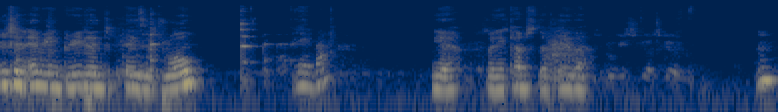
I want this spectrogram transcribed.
each and every ingredient plays its role. Flavor? Yeah, when it comes to the flavor. Mm.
